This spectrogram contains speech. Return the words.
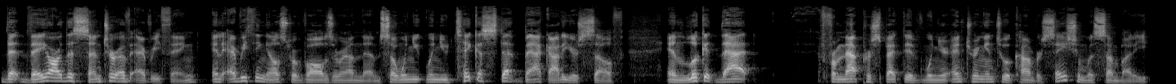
that they are the center of everything and everything else revolves around them. So when you when you take a step back out of yourself and look at that from that perspective when you're entering into a conversation with somebody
